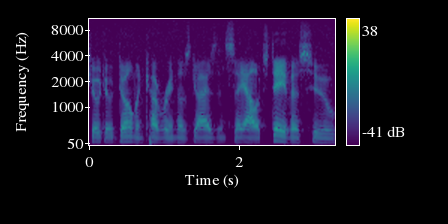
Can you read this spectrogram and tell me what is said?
JoJo Domann covering those guys than say Alex Davis, who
